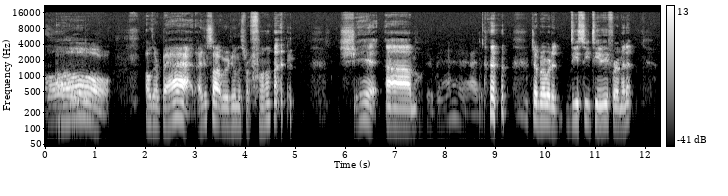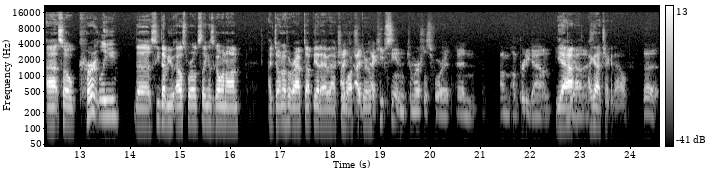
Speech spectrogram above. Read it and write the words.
Oh. Oh, they're bad. I just thought we were doing this for fun. Shit. Um, Oh, they're bad. jumping over to DC TV for a minute. Uh, so currently, the CW Elseworlds thing is going on. I don't know if it wrapped up yet. I haven't actually I, watched I, it through. I keep seeing commercials for it, and I'm I'm pretty down. to be yeah. I gotta check it out. the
